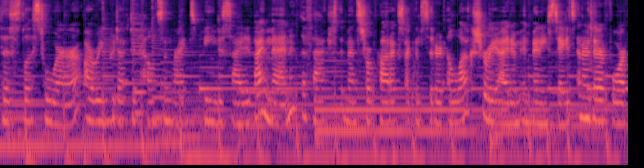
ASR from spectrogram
This list were our reproductive health and rights being decided by men, the fact that menstrual products are considered a luxury item in many states and are therefore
